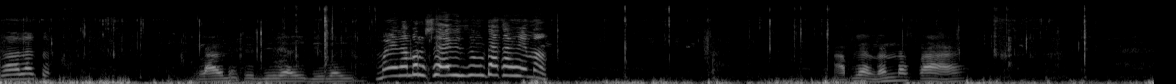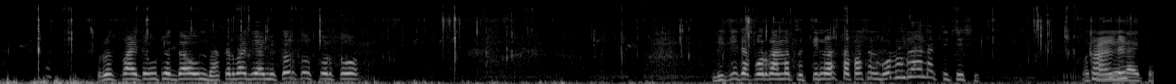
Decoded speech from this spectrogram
राहिला तर लावले ते दिवाळी दिवाळी. महिनाभर सोयाबीन टाका हे मग. आपल्याला धंदाच काय रोज पाहिजे उठत जाऊन भाकरभाजी आम्ही करतोच करतो. भीतीचा पोरगा म्हटलं तीन वाजतापासून बोलून राहिला तिच्याशी. काय रे? गेलाय तर.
